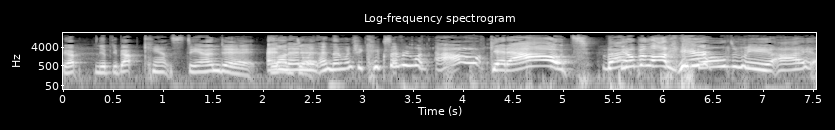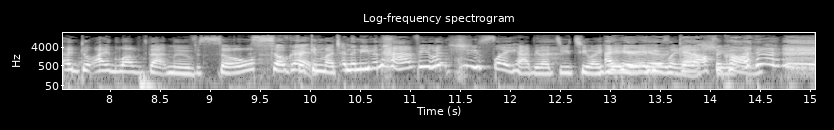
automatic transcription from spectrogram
yep, yep, yep, yep. Can't stand it. And Loved then it. When, and then when she kicks everyone out, Get out! that you don't belong here. killed me. I ado- I loved that move so So good. freaking much. And then even Happy when she's like, "Happy, that's you too." I hear, I hear you. he's like, Get "Oh, off the shoot."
